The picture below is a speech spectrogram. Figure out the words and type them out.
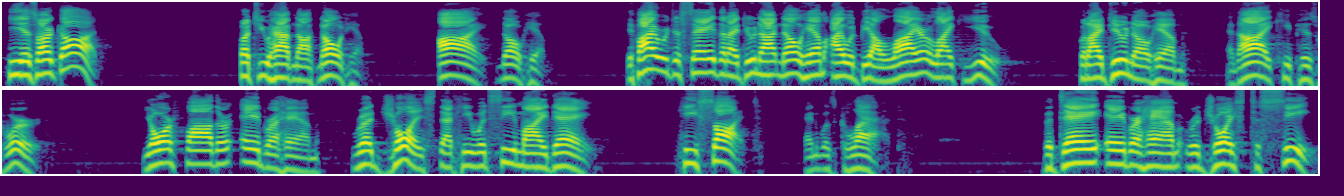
he is our God. But you have not known him. I know him. If I were to say that I do not know him, I would be a liar like you. But I do know him, and I keep his word. Your father Abraham rejoiced that he would see my day. He saw it and was glad. The day Abraham rejoiced to see,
